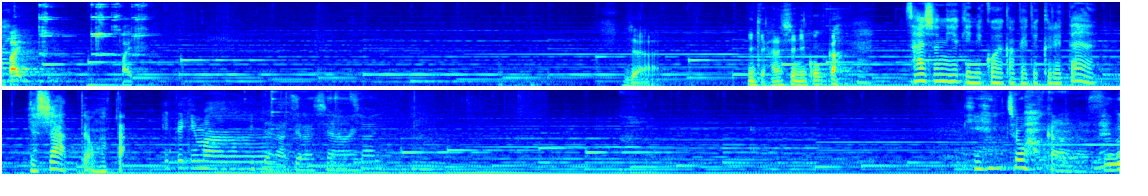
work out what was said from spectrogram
乾杯はい。じゃあゆき話しに行こうか。最初にユキに声かけてくれてよっしゃって思った。行ってきます。いってらっしゃい。緊張感がすご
